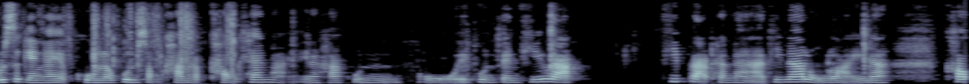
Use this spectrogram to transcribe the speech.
รู้สึกยังไงกับคุณแล้วคุณสำคัญกับเขาแค่ไหนนะคะ คุณโอ้ยคุณเป็นที่รักที่ปรารถนาที่น่าหลงไหลนะเขา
